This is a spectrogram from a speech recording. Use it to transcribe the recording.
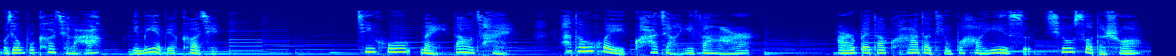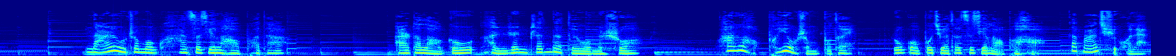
我就不客气了啊！你们也别客气。”几乎每道菜，他都会夸奖一番儿，儿被他夸的挺不好意思，羞涩的说：“哪有这么夸自己老婆的？”儿的老公很认真的对我们说：“夸老婆有什么不对？如果不觉得自己老婆好，干嘛娶回来？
